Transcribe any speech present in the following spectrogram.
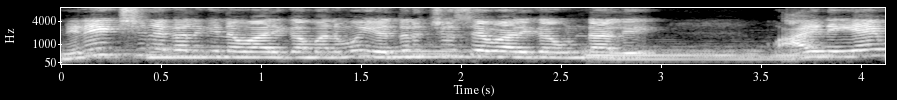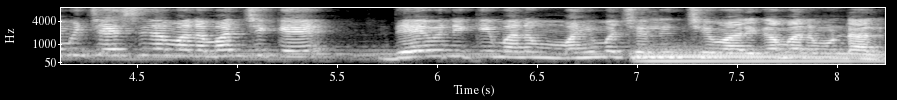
నిరీక్షణ కలిగిన వారిగా మనము ఎదురు చూసే వారిగా ఉండాలి. ఆయన ఏమి చేసినా మన మంచికే దేవునికి మనం మహిమ చెల్లించే వారిగా మనం ఉండాలి.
